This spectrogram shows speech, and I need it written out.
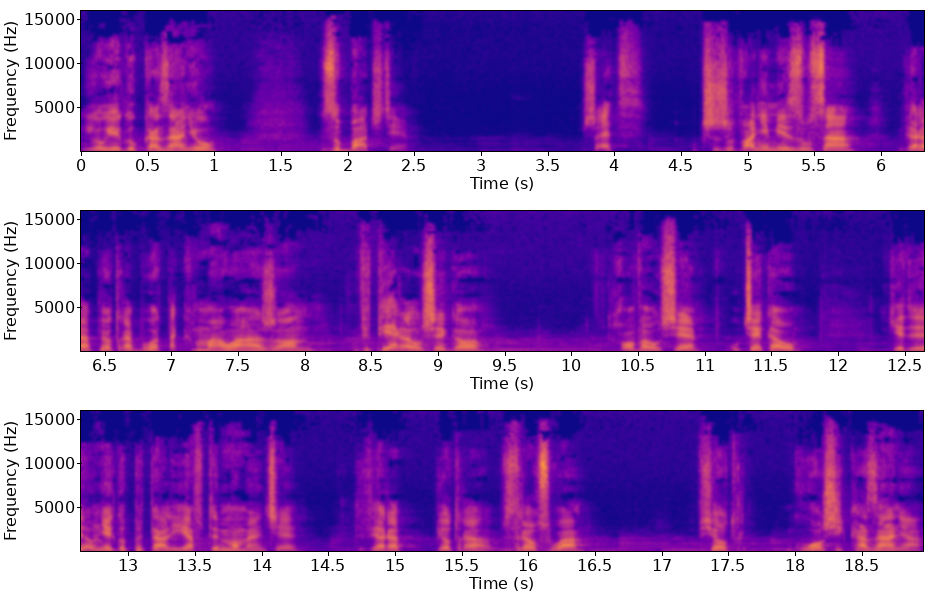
i o jego kazaniu. Zobaczcie. Przed ukrzyżowaniem Jezusa wiara Piotra była tak mała, że on wypierał się go, chował się, uciekał, kiedy o niego pytali. A w tym momencie, wiara Piotra wzrosła, Piotr głosi kazania,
